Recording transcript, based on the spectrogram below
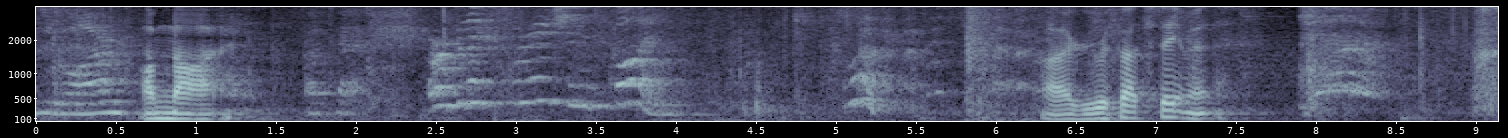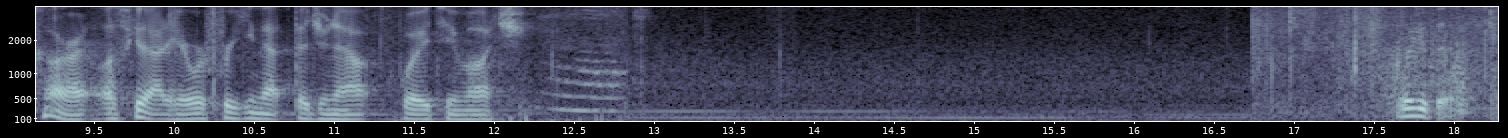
You are? I'm not. Okay. Urban exploration is fun. Look. I agree with that statement. All right, let's get out of here. We're freaking that pigeon out way too much. Look at this.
